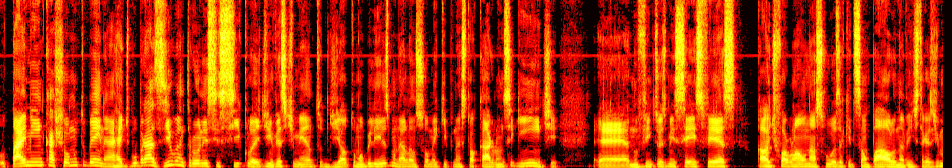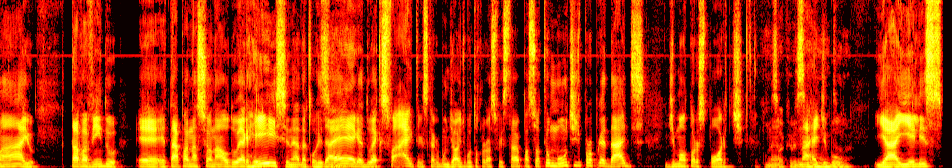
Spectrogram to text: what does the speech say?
o timing encaixou muito bem, né? A Red Bull Brasil entrou nesse ciclo aí de investimento de automobilismo, né? Lançou uma equipe na Stock Car no ano seguinte. É, no fim de 2006 fez carro de Fórmula 1 nas ruas aqui de São Paulo, na 23 de maio. Tava vindo é, etapa nacional do Air Race, né? Da corrida Sim. aérea, do X-Fighters, que era o Mundial de Motocross Freestyle. Passou a ter um monte de propriedades de motorsport né, na Red muito, Bull. né? E aí eles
